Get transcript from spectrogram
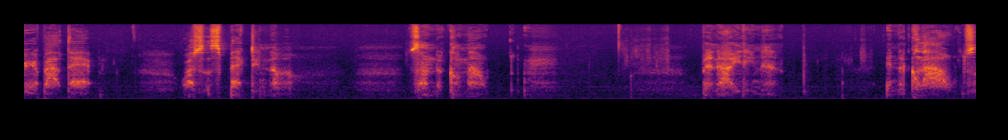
Sorry about that. Was expecting the sun to come out. Been hiding in, in the clouds.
